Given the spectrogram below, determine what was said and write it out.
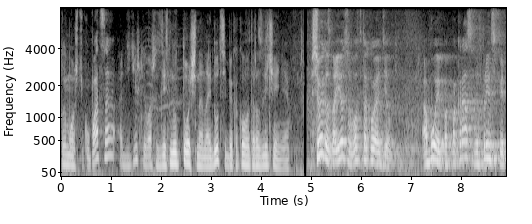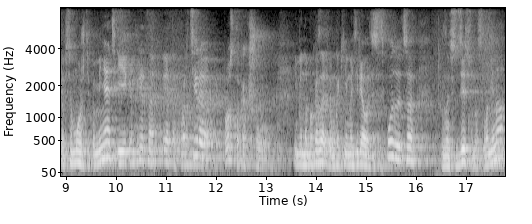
вы можете купаться, а детишки ваши здесь ну точно найдут себе какого-то развлечения. Все это сдается вот в такой отделке. Обои под покрас, вы в принципе это все можете поменять. И конкретно эта квартира просто как шоурум. Именно показать вам, какие материалы здесь используются. Значит, здесь у нас ламинат,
